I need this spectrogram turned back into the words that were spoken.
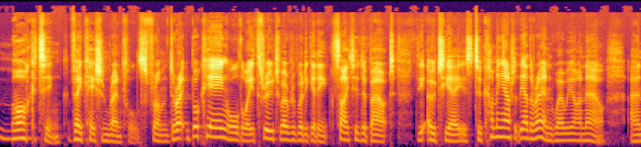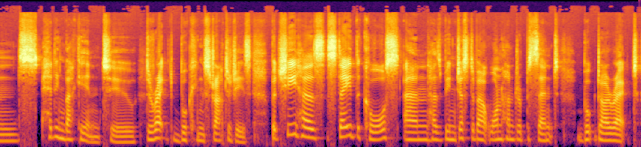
marketing vacation rentals from direct booking all the way through to everybody getting excited about the OTAs to coming out at the other end where we are now and heading back into direct booking strategies. But she has stayed the course and has been just about 100% book direct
